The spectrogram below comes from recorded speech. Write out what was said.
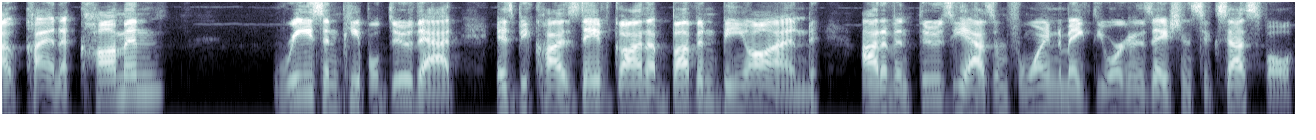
a kind of common reason people do that is because they've gone above and beyond out of enthusiasm for wanting to make the organization successful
